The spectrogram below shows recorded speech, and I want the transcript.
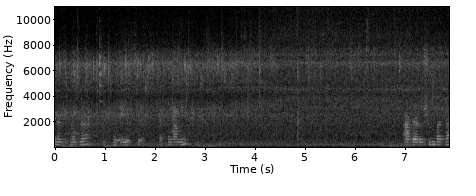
পেঁয়াজ ভাজা হয়ে গেছে। এখন আমি আদা রসুন বাটা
